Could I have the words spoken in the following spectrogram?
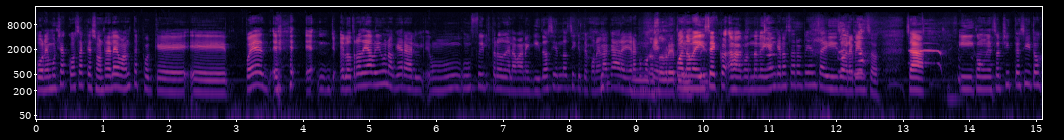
pone muchas cosas que son relevantes porque, eh, pues, el otro día vi uno que era un, un filtro de la maniquito haciendo así que te pone la cara y era como No que cuando me dice cuando me digan que no sobrepiensa y sobrepienso. O sea, y con esos chistecitos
